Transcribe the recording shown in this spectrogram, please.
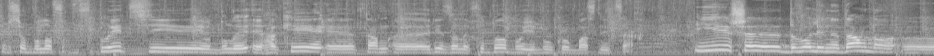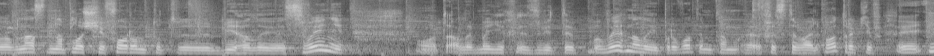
Це все було в плитці, були гаки, е, там е, різали худобу і був ковбасний цех. І ще доволі недавно в нас на площі форум тут бігали свині, от, але ми їх звідти вигнали і проводимо там е, фестиваль отроків е, і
